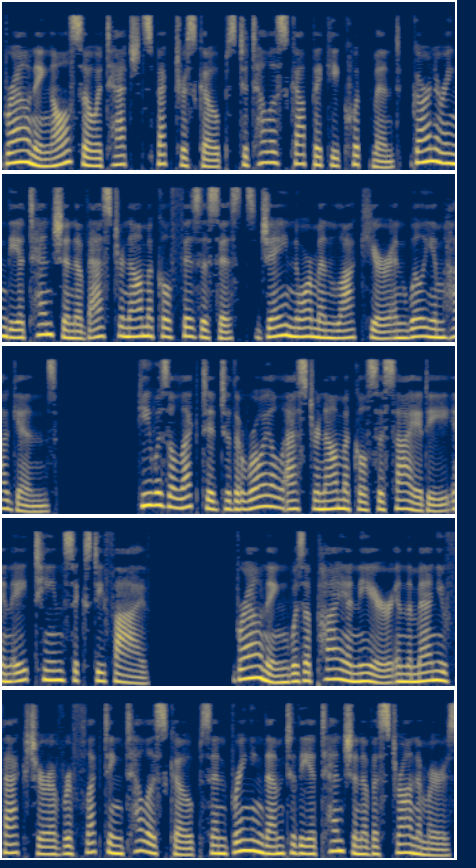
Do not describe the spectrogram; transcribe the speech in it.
Browning also attached spectroscopes to telescopic equipment, garnering the attention of astronomical physicists J. Norman Lockyer and William Huggins. He was elected to the Royal Astronomical Society in 1865. Browning was a pioneer in the manufacture of reflecting telescopes and bringing them to the attention of astronomers.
